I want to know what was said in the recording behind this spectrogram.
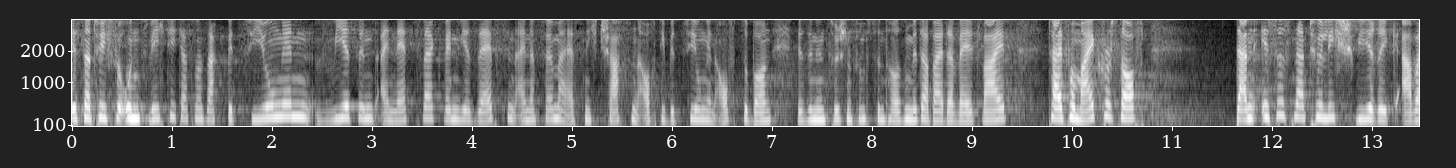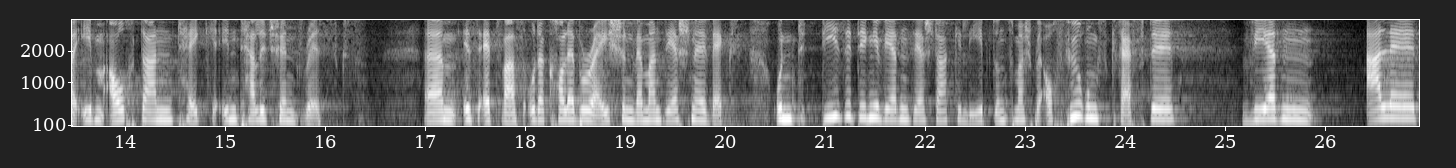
ist natürlich für uns wichtig, dass man sagt, Beziehungen, wir sind ein Netzwerk, wenn wir selbst in einer Firma es nicht schaffen, auch die Beziehungen aufzubauen. Wir sind inzwischen 15.000 Mitarbeiter weltweit, Teil von Microsoft. Dann ist es natürlich schwierig, aber eben auch dann Take Intelligent Risks ähm, ist etwas oder Collaboration, wenn man sehr schnell wächst. Und diese Dinge werden sehr stark gelebt und zum Beispiel auch Führungskräfte werden alle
